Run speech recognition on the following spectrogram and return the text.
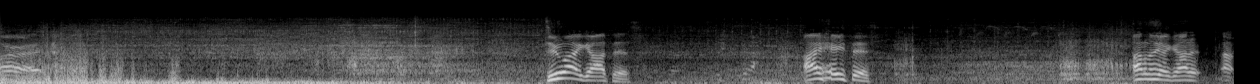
All right. Do I got this? I hate this. I don't think I got it. Ah.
